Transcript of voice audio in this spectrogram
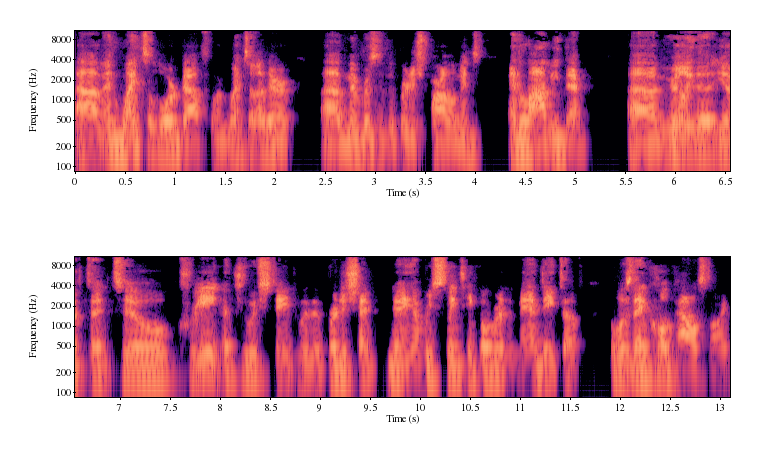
um, and went to Lord Balfour and went to other uh, members of the British Parliament and lobbied them. Uh, really, the you to, to create a Jewish state where the British had you know, recently take over the mandate of what was then called Palestine,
